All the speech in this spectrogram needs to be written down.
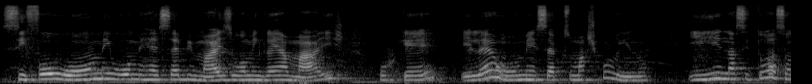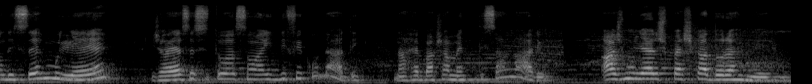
Se for o homem, o homem recebe mais, o homem ganha mais, porque ele é homem, é sexo masculino. E na situação de ser mulher, já é essa situação aí de dificuldade, na rebaixamento de salário. As mulheres pescadoras mesmo,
